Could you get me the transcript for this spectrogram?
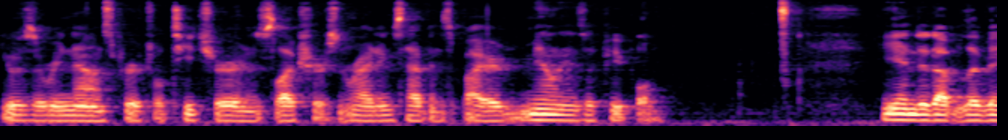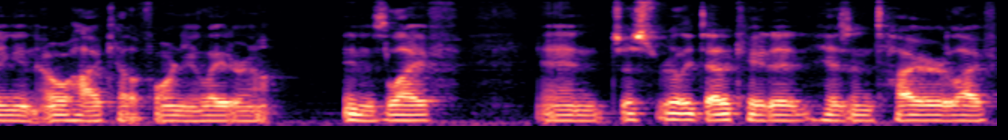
He was a renowned spiritual teacher, and his lectures and writings have inspired millions of people. He ended up living in Ojai, California later in his life, and just really dedicated his entire life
